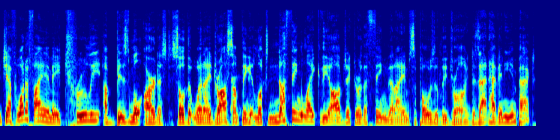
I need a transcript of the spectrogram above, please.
Jeff, what if I am a truly abysmal artist so that when I draw something, it looks nothing like the object or the thing that I am supposedly drawing? Does that have any impact?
